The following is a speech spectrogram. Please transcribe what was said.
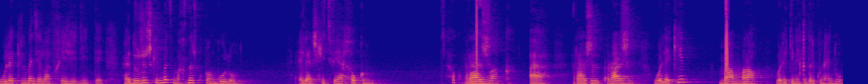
ولا كلمة ديال la frigidité هادو جوج كلمات ما خصناش نبقاو نقولوهم. علاش؟ حيت فيها حكم. حكم راجل. آه راجل راجل. ولكن مراه مراه ولكن يقدر يكون عنده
